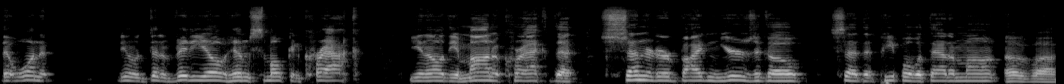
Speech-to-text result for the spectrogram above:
that one that you know did a video of him smoking crack. You know the amount of crack that Senator Biden years ago said that people with that amount of uh,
